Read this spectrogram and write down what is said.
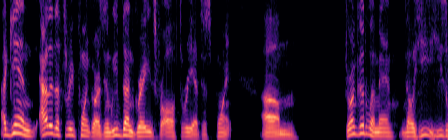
again, out of the three point guards, and we've done grades for all three at this point. Um, Jordan Goodwin, man, you know he he's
